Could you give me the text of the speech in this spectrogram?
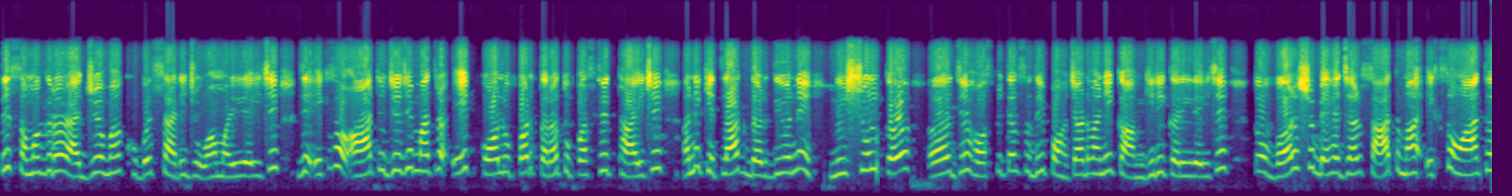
તે સમગ્ર રાજ્યમાં ખૂબ જ સારી જોવા મળી રહી છે. જે એકસો આઠ જે જે માત્ર એક કોલ ઉપર તરત ઉપસ્થિત થાય છે અને કેટલાક દર્દીઓને નિઃશુલ્ક જે હોસ્પિટલ સુધી પહોંચાડવાની કામગીરી કરી રહી છે. તો વર્ષ બે હજાર સાતમાં એકસો આઠ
